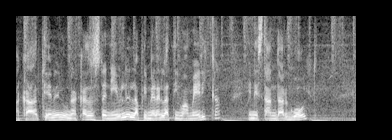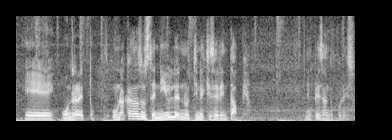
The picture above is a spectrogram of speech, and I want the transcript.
Acá tienen una casa sostenible, la primera en Latinoamérica, en estándar Gold, eh, un reto. Una casa sostenible no tiene que ser en tapia, empezando por eso.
